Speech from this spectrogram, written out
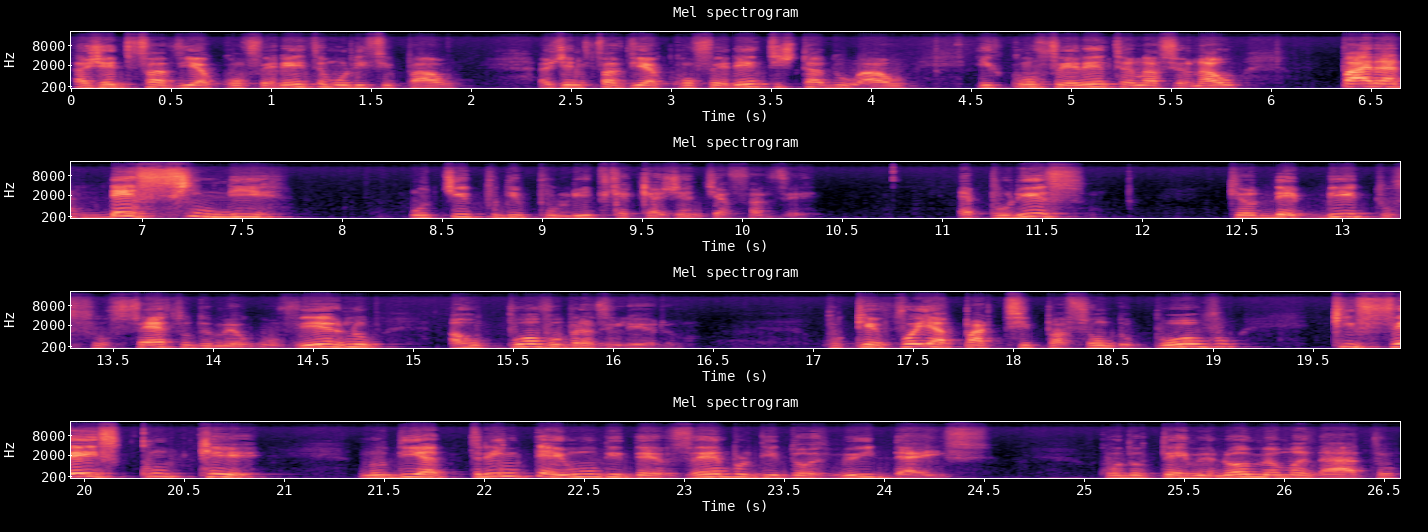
A gente fazia conferência municipal, a gente fazia conferência estadual e conferência nacional para definir o tipo de política que a gente ia fazer. É por isso que eu debito o sucesso do meu governo ao povo brasileiro. Porque foi a participação do povo que fez com que no dia 31 de dezembro de 2010, quando terminou meu mandato,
